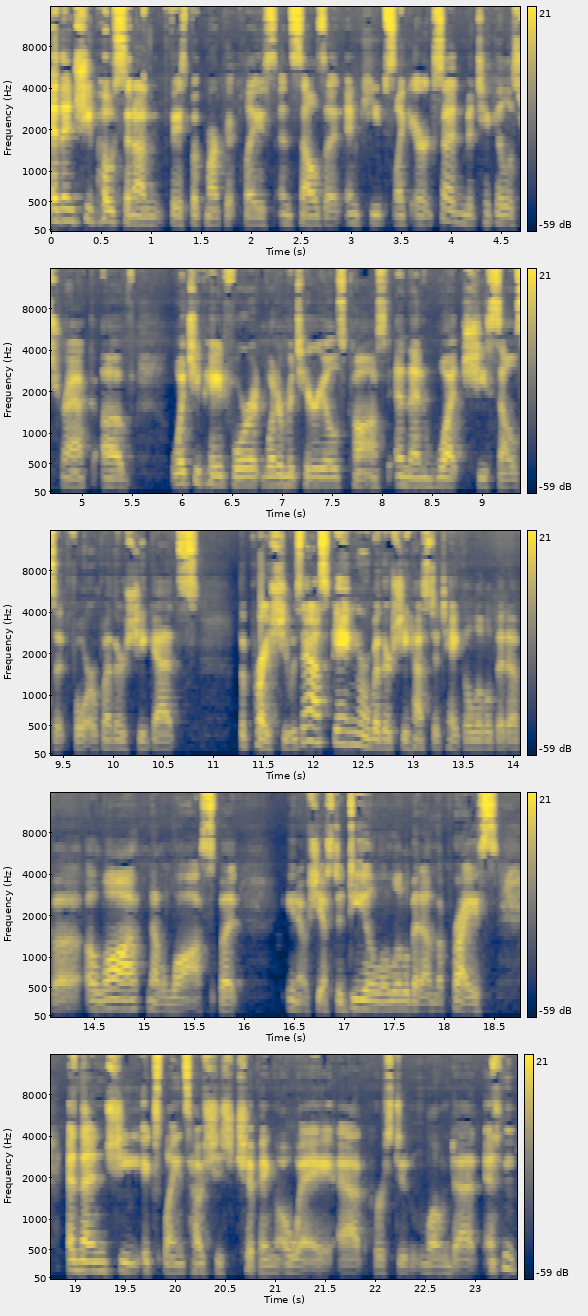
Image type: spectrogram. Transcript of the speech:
and then she posts it on Facebook Marketplace and sells it, and keeps, like Eric said, meticulous track of what she paid for it, what her materials cost, and then what she sells it for, whether she gets the price she was asking or whether she has to take a little bit of a, a loss, not a loss, but you know, she has to deal a little bit on the price. And then she explains how she's chipping away at her student loan debt. And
